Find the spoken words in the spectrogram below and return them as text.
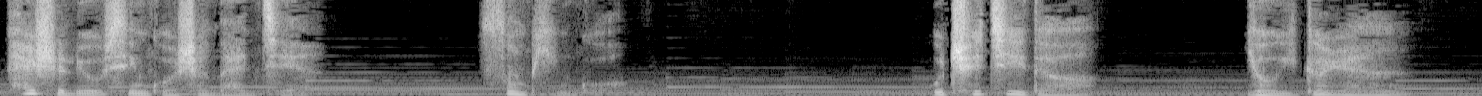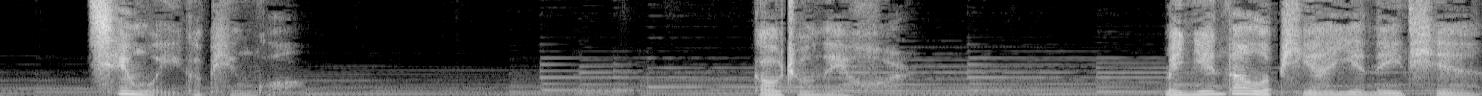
开始流行过圣诞节送苹果，我却记得。有一个人，欠我一个苹果。高中那会儿，每年到了平安夜那天，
